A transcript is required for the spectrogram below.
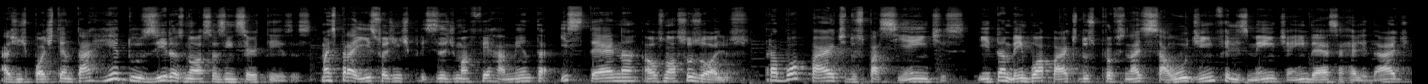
A gente pode tentar reduzir as nossas incertezas, mas para isso a gente precisa de uma ferramenta externa aos nossos olhos. Para boa parte dos pacientes e também boa parte dos profissionais de saúde, infelizmente ainda é essa realidade,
